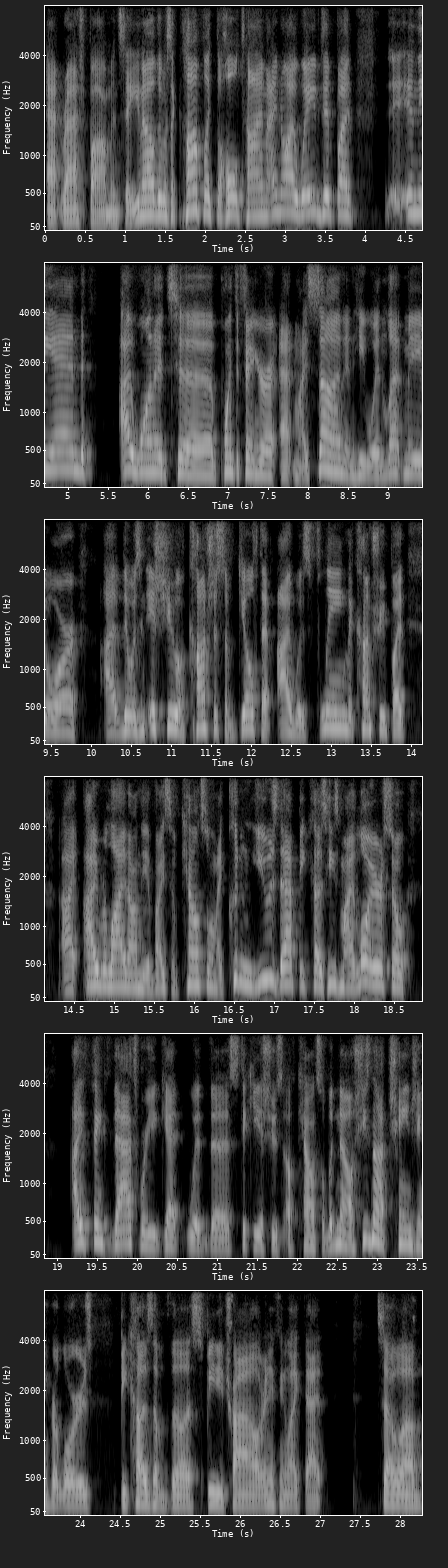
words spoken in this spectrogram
at Rashbaum and say, you know, there was a conflict the whole time. I know I waived it, but in the end, I wanted to point the finger at my son and he wouldn't let me. Or uh, there was an issue of conscious of guilt that I was fleeing the country, but I, I relied on the advice of counsel and I couldn't use that because he's my lawyer. So I think that's where you get with the sticky issues of counsel. But no, she's not changing her lawyers because of the speedy trial or anything like that. So uh,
